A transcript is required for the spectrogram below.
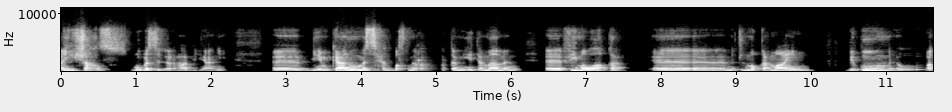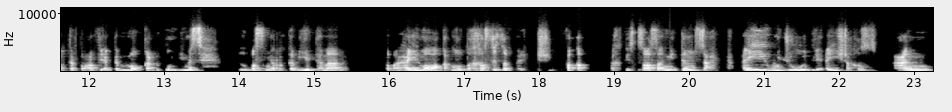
أي شخص مو بس الإرهابي يعني آه، بإمكانه مسح البصمة الرقمية تماما آه، في مواقع مثل موقع Mine بيقوم وأكثر طبعا في أكثر من موقع بيقوم بمسح البصمة الرقمية تماما. طبعا هاي المواقع متخصصة بهذا الشيء فقط اختصاصها ان تمسح أي وجود لأي شخص عن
